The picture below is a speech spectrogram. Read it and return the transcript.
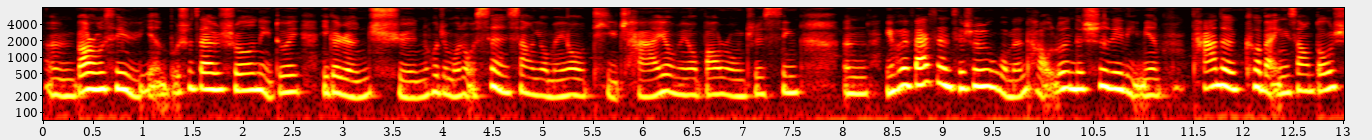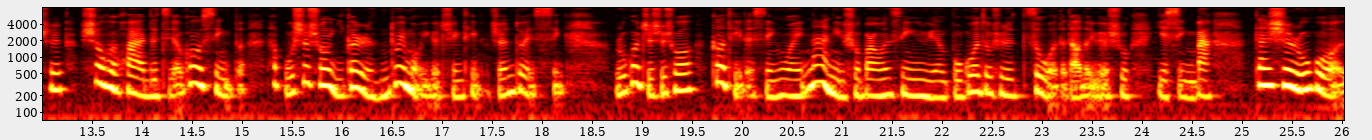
嗯，包容性语言不是在说你对一个人群或者某种现象有没有体察，有没有包容之心。嗯，你会发现，其实我们讨论的事例里面，他的刻板印象都是社会化的、结构性的，它不是说一个人对某一个群体的针对性。如果只是说个体的行为，那你说包容性语言不过就是自我的道德约束也行吧。但是如果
